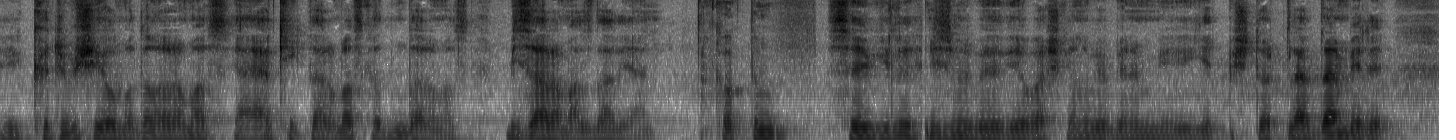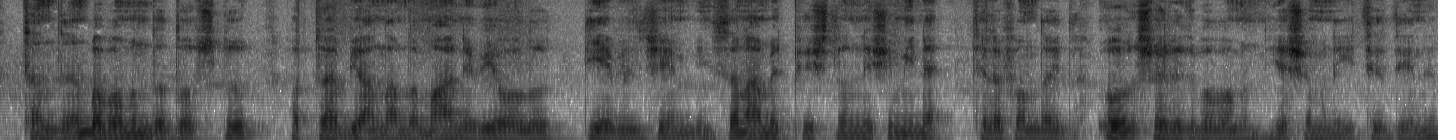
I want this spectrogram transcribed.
e, kötü bir şey olmadan aramaz. Yani erkek de aramaz, kadın da aramaz. Bizi aramazlar yani. Kalktım sevgili İzmir Belediye Başkanı ve benim 74'lerden beri tanıdığım babamın da dostu hatta bir anlamda manevi oğlu diyebileceğim insan Ahmet Pirişli'nin eşi Mine telefondaydı. O söyledi babamın yaşamını yitirdiğini.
